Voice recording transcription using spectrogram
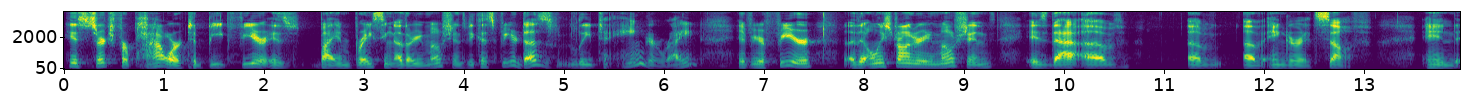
his search for power to beat fear is by embracing other emotions because fear does lead to anger, right? If your fear, uh, the only stronger emotion is that of of of anger itself. And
